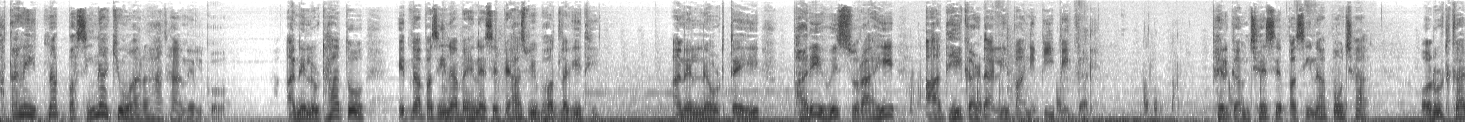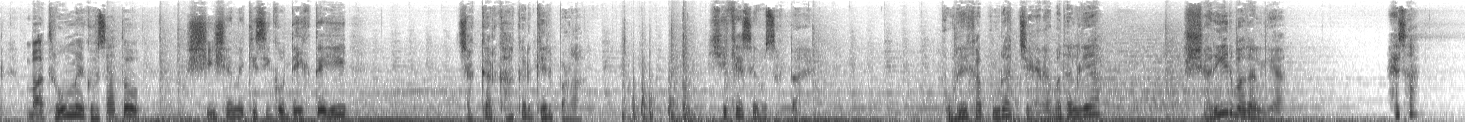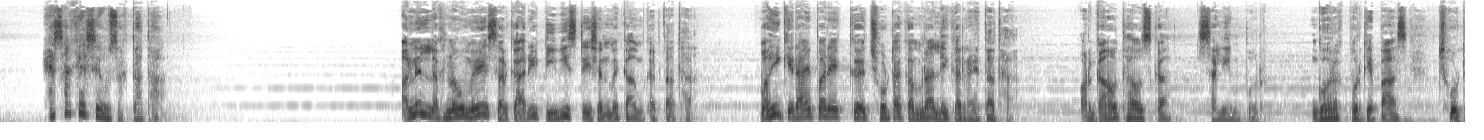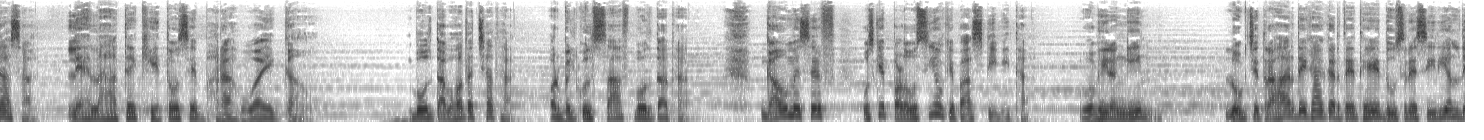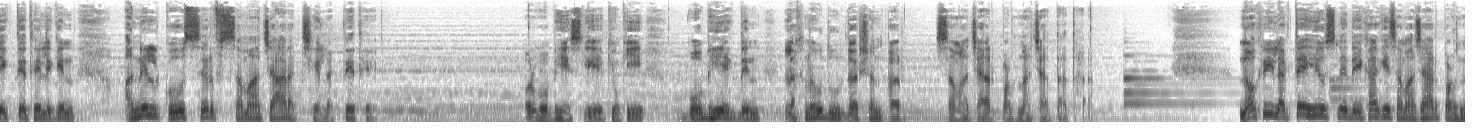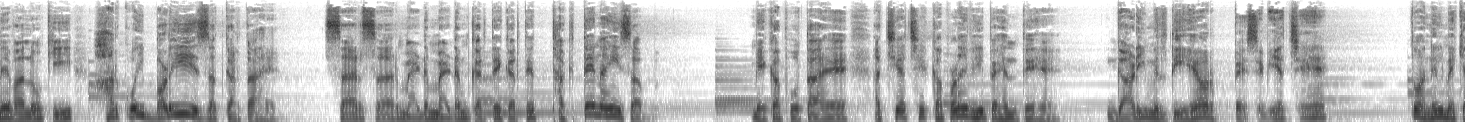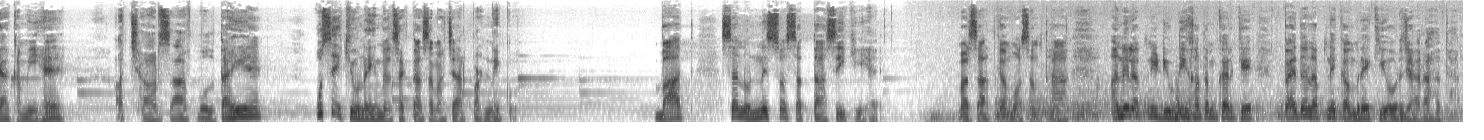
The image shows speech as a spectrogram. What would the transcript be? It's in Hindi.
पता नहीं इतना पसीना क्यों आ रहा था अनिल को। अनिल उठा तो इतना पसीना बहने से प्यास भी बहुत लगी थी। अनिल ने उठते ही भरी हुई सुराही आधी कर डाली पानी पी पी कर। फिर गमछे से पसीना पोंछा और उठकर बाथरूम में घुसा तो शीशे में किसी को देखते ही चक्कर खाकर गिर पड़ा। ये कैसे हो सकता है? पूरे का पूरा चेहरा बदल गया, शरीर बदल गया। ऐसा ऐसा कैसे हो सकता था? अनिल लखनऊ में सरकारी टीवी स्टेशन में काम करता था। वहीं किराए पर एक छोटा कमरा लेकर रहता था और गाँव था उसका सलीमपुर। गोरखपुर के पास छोटा सा लहलहाते खेतों से भरा हुआ एक गाँव। बोलता बहुत अच्छा था और बिल्कुल साफ़ बोलता था। गाँव में सिर्फ़ उसके पड़ोसियों के पास टीवी था। वो भी रंगीन। लोग चित्रहार देखा करते थे, दूसरे सीरियल देखते थे, लेकिन अनिल को सिर्फ़ समाचार अच्छे लगते थे। और वो भी इसलिए क्योंकि वो भी एक दिन लखनऊ दूरदर्शन पर समाचार पढ़ना चाहता था। नौकरी लगते ही उसने देखा कि समाचार पढ़ने वालों की हर कोई बड़ी इज़्ज़त करता है। सर सर, मैडम मैडम करते करते थकते नहीं सब। मेकअप होता है अच्छे अच्छे कपड़े भी पहनते हैं। गाड़ी मिलती है और पैसे भी अच्छे हैं। तो अनिल में क्या कमी है? अच्छा और साफ़ बोलता ही है। उसे क्यों नहीं मिल सकता समाचार पढ़ने को? बात सन उन्नीस सौ सत्तासी की है। बरसात का मौसम था। अनिल अपनी ड्यूटी खत्म करके पैदल अपने कमरे की ओर जा रहा था।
